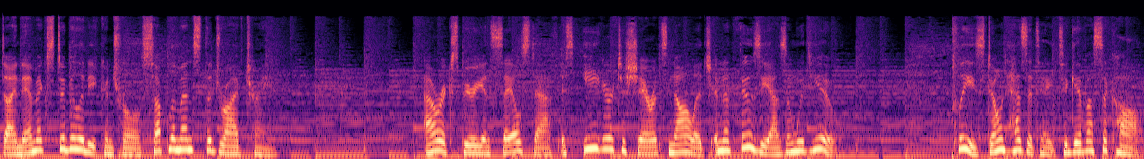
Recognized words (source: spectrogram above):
Dynamic Stability Control supplements the drivetrain. Our experienced sales staff is eager to share its knowledge and enthusiasm with you. Please don't hesitate to give us a call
